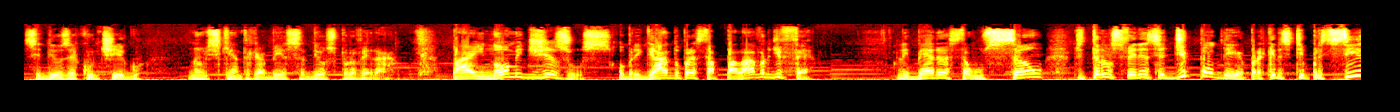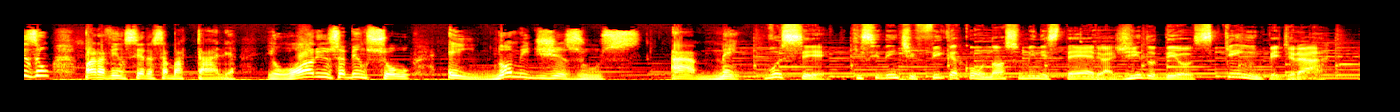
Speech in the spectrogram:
se Deus é contigo, não esquenta a cabeça, Deus proverá. Pai, em nome de Jesus, obrigado por esta palavra de fé libero esta unção de transferência de poder para aqueles que precisam para vencer essa batalha. Eu oro e os abençoo em nome de Jesus. Amém. Você que se identifica com o nosso ministério Agindo Deus, quem impedirá?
